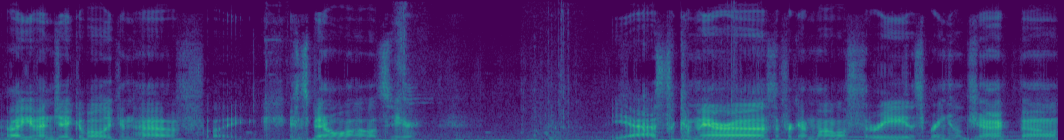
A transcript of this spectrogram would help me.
Have I given Jacob all he can have? Like, it's been a while. Let's see here. Yeah, it's the Chimera, it's the freaking Model 3, the Spring-heeled Jack Belt,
